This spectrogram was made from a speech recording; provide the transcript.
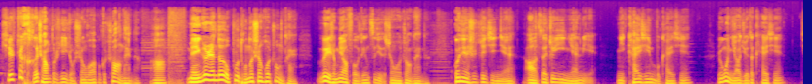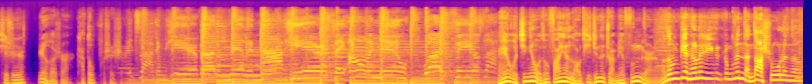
其实这何尝不是一种生活状态呢？啊，每个人都有不同的生活状态，为什么要否定自己的生活状态呢？关键是这几年啊，在这一年里，你开心不开心？如果你要觉得开心，其实任何事儿它都不是事儿。哎呀，我今天我都发现老 T 真的转变风格了，我怎么变成了一个温暖大叔了呢？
